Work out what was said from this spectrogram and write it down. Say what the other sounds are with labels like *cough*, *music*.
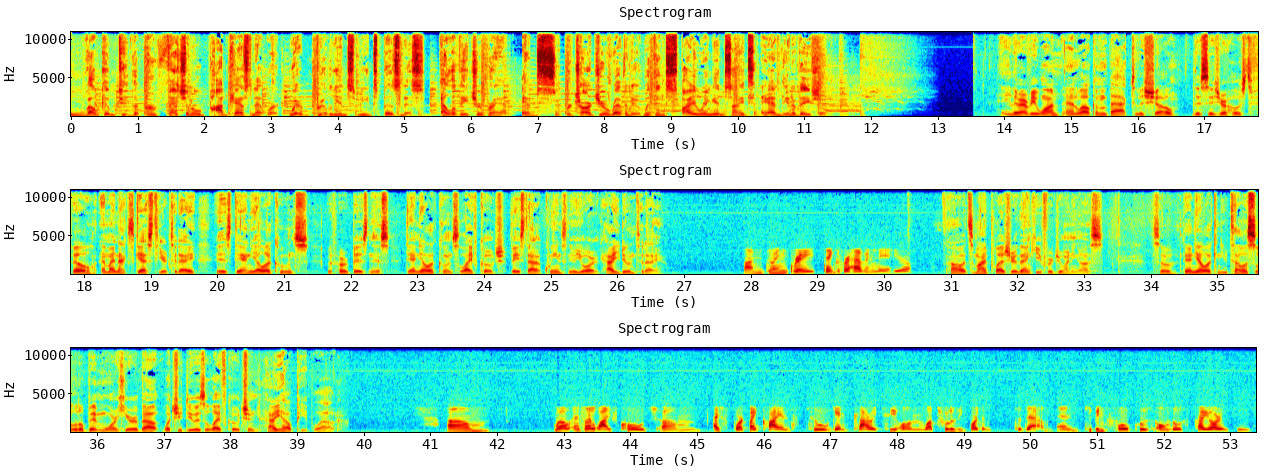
Welcome to the Professional Podcast Network, where brilliance meets business. Elevate your brand and supercharge your revenue with inspiring insights and innovation. Hey there, everyone, and welcome back to the show. This is your host, Phil, and my next guest here today is Daniela Kuntz with her business, Daniela Kuntz Life Coach, based out of Queens, New York. How are you doing today? I'm doing great. Thanks for having me here. Oh, it's my pleasure. Thank you for joining us. So, Daniela, can you tell us a little bit more here about what you do as a life coach and how you help people out? Um, well, as a life coach, um, I support my clients to gain clarity on what truly is important to them and keeping focus on those priorities.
